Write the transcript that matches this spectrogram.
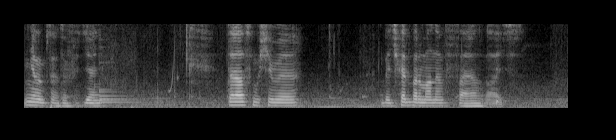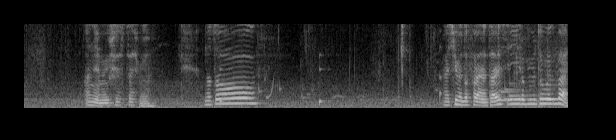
Nie wiem, który to już jest dzień. Teraz musimy być headbarmanem w Fire Ice. A nie, my już jesteśmy. No to Lecimy do Firenze i robimy to USB.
